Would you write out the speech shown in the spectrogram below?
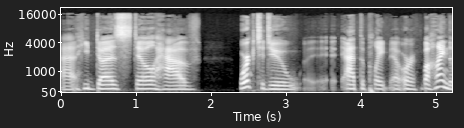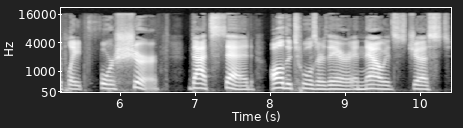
Uh, he does still have work to do uh, at the plate uh, or behind the plate for sure. That said, all the tools are there, and now it's just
